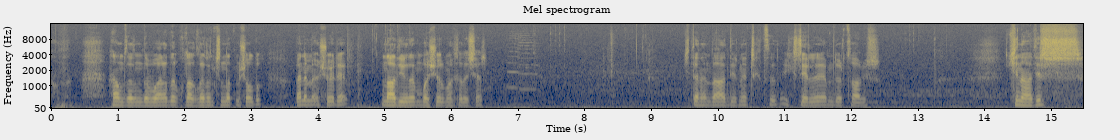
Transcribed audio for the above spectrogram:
Hamza'nın da bu arada kulaklarını çınlatmış olduk. Ben hemen şöyle Nadir'den başlıyorum arkadaşlar. İki tane daha Nadir'ine çıktı. XCL M4 A1. İki Nadir.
